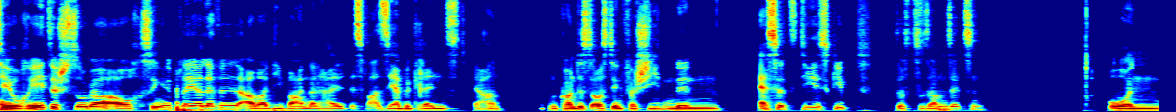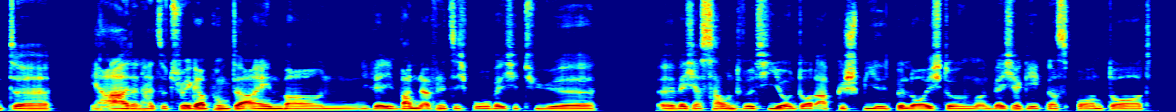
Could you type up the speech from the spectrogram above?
Theoretisch sogar auch Singleplayer-Level, aber die waren dann halt, es war sehr begrenzt, ja. Du konntest aus den verschiedenen Assets, die es gibt, das zusammensetzen. Und äh, ja, dann halt so Triggerpunkte einbauen, wann öffnet sich wo welche Tür, äh, welcher Sound wird hier und dort abgespielt, Beleuchtung und welcher Gegner spawnt dort.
